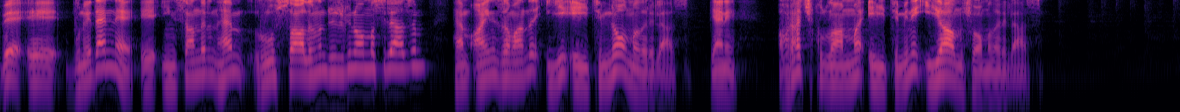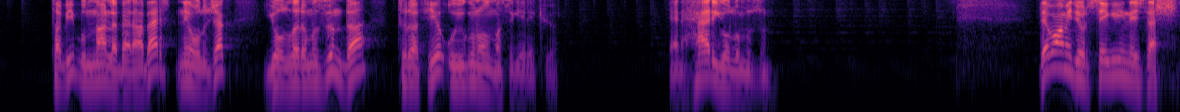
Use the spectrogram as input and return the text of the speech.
Ve e, bu nedenle e, insanların hem ruh sağlığının düzgün olması lazım hem aynı zamanda iyi eğitimli olmaları lazım. Yani araç kullanma eğitimini iyi almış olmaları lazım. Tabii bunlarla beraber ne olacak? Yollarımızın da trafiğe uygun olması gerekiyor. Yani her yolumuzun. Devam ediyoruz sevgili dinleyiciler.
